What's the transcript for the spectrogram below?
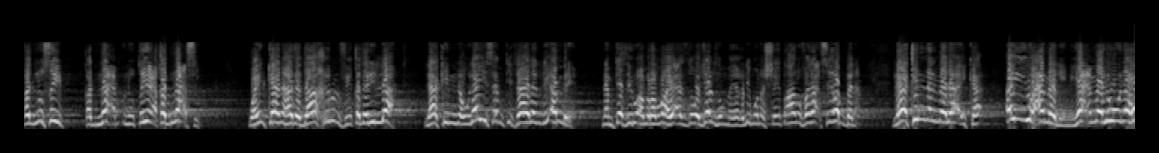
قد نصيب قد نطيع قد نعصي. وإن كان هذا داخل في قدر الله لكنه ليس امتثالا لأمره. نمتثل أمر الله عز وجل ثم يغلبنا الشيطان فنعصي ربنا. لكن الملائكة أي عمل يعملونه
